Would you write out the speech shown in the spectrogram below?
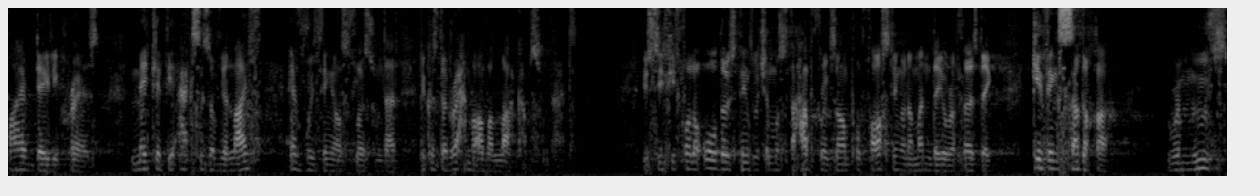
five daily prayers. Make it the axis of your life. Everything else flows from that. Because the rahmah of Allah comes from that. You see, if you follow all those things which are mustahab, for example, fasting on a Monday or a Thursday, Giving sadaqah removes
